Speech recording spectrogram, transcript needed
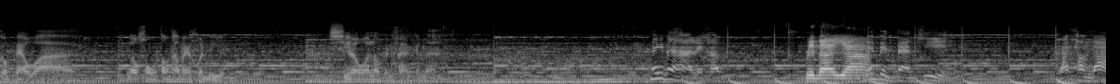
ก็แปลว่า เราคงต้องทำให้คนอื่น เชื่อว่าเราเป็นแฟนกันนะ ไม่มีปัญหาเลยครับไม่น่ายากไม่เป็นแฟนพี่ รักทำได้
